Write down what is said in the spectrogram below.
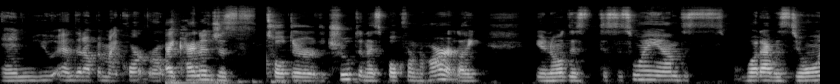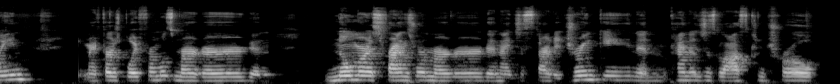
and you ended up in my courtroom? I kind of just told her the truth and I spoke from the heart. Like, you know, this, this is who I am. This is what I was doing my first boyfriend was murdered and numerous friends were murdered and I just started drinking and kind of just lost control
